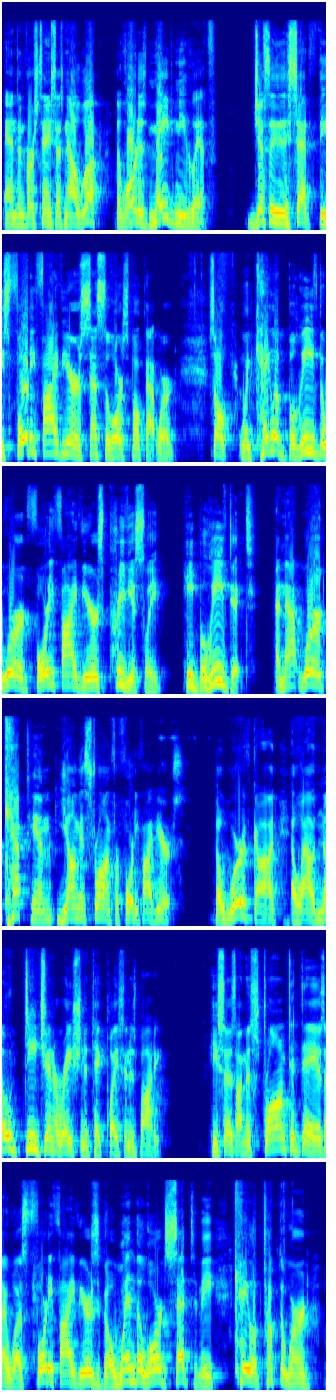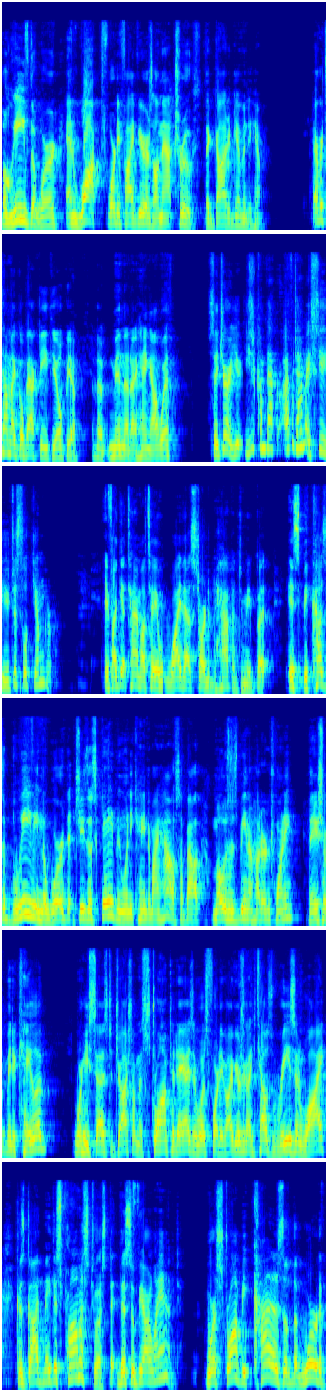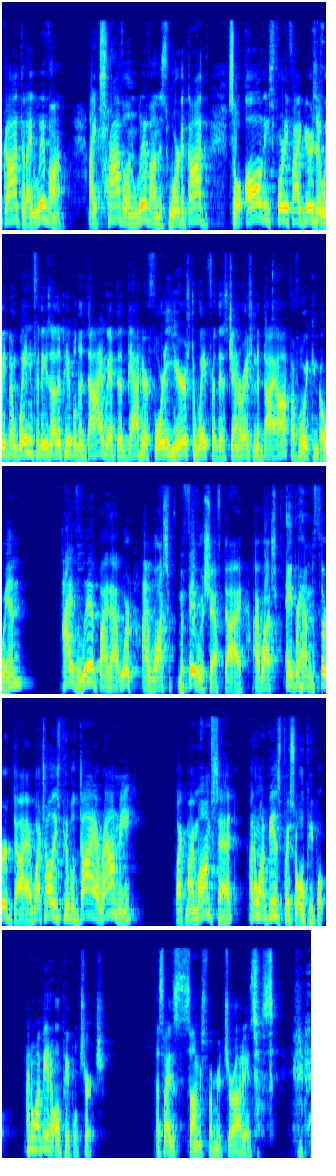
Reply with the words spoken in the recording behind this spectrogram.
And in verse 10, he says, Now look, the Lord has made me live just as he said, these 45 years since the Lord spoke that word. So when Caleb believed the word 45 years previously, he believed it. And that word kept him young and strong for 45 years. The word of God allowed no degeneration to take place in his body. He says, I'm as strong today as I was 45 years ago when the Lord said to me, Caleb took the word, believed the word, and walked 45 years on that truth that God had given to him. Every time I go back to Ethiopia, the men that I hang out with say, Jerry, you, you just come back. Every time I see you, you just look younger. If I get time, I'll tell you why that started to happen to me, but it's because of believing the word that Jesus gave me when he came to my house about Moses being 120. Then he took me to Caleb, where he says to Joshua, I'm as strong today as I was 45 years ago. He tells reason why, because God made this promise to us that this would be our land. We're strong because of the word of God that I live on. I travel and live on this Word of God. So all these 45 years that we've been waiting for these other people to die, we have to be out here 40 years to wait for this generation to die off before we can go in. I've lived by that word. I watched Mephibosheth die. I watched Abraham the third die. I watch all these people die around me. Like my mom said, I don't want to be in this place for old people. I don't want to be in an old people church. That's why this song is for mature audiences.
